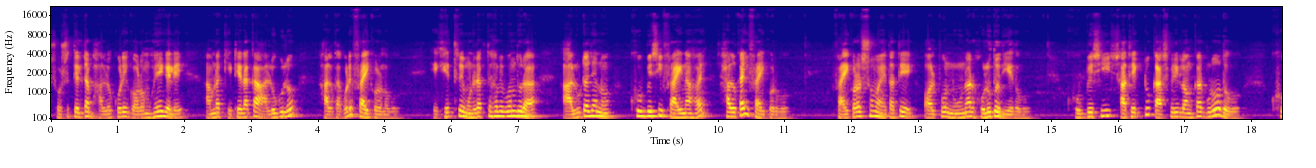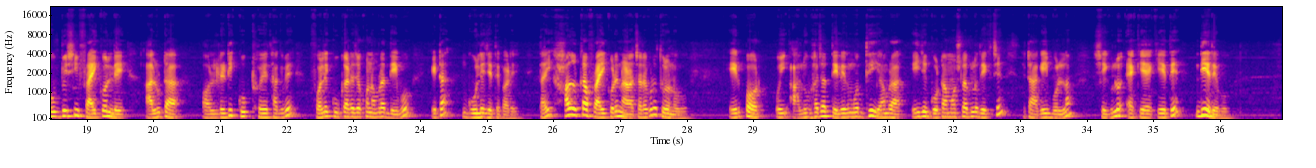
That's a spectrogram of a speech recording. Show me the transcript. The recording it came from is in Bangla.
সর্ষের তেলটা ভালো করে গরম হয়ে গেলে আমরা কেটে রাখা আলুগুলো হালকা করে ফ্রাই করে নেব। এক্ষেত্রে মনে রাখতে হবে বন্ধুরা, আলুটা যেন খুব বেশি ফ্রাই না হয়, হালকাই ফ্রাই করব। ফ্রাই করার সময় তাতে অল্প নুন আর হলুদও দিয়ে দেবো। খুব বেশি সাথে একটু কাশ্মীরি লঙ্কার গুঁড়োও দেবো। খুব বেশি ফ্রাই করলে আলুটা অলরেডি কুকড হয়ে থাকবে, ফলে কুকারে যখন আমরা দেব, এটা গলে যেতে পারে। তাই হালকা ফ্রাই করে নাড়াচাড়া করে তুলে নেব। এরপর ওই আলু ভাজা তেলের মধ্যেই আমরা এই যে গোটা মশলাগুলো দেখছেন, যেটা আগেই বললাম, সেগুলো একে একে এতে দিয়ে দেব।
